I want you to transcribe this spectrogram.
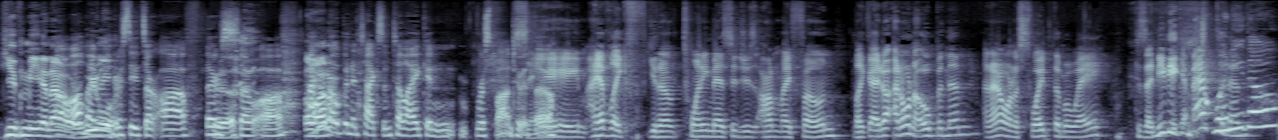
Give me an hour. All my we read will. receipts are off. They're Yeah. so off. Oh, I I don't don't- open a text until I can respond to it though. Same. I have like you know twenty messages on my phone. Like I don't I don't want to open them and I don't want to swipe them away because I need to get back to 20 though?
